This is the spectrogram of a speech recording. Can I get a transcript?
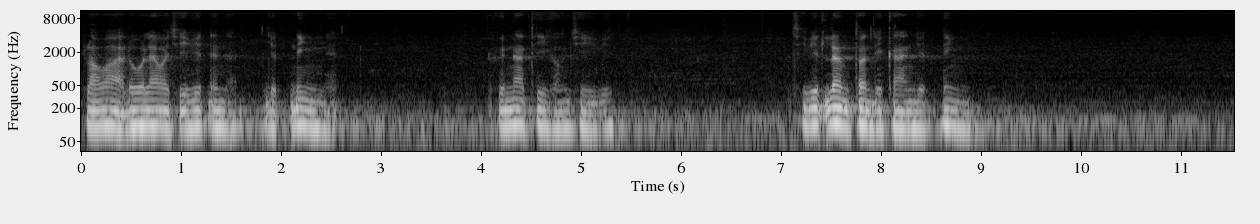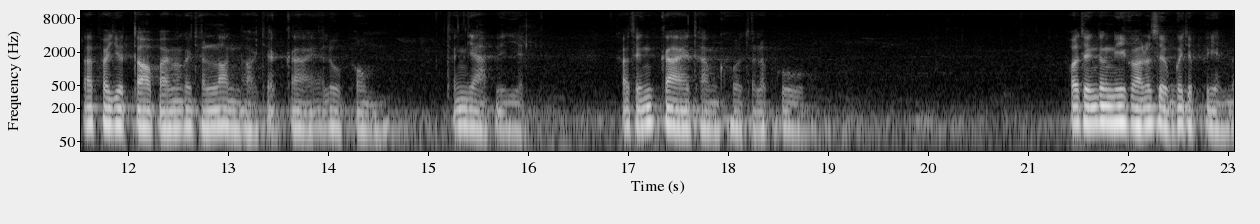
เพราะว่ารู้แล้วว่าชีวิตนั้นนะหยุดนิ่งเนี่ย คือหน้าที่ของชีวิต ชีวิตเริ่มต้นที่การหยุดนิ่ง แล้วพอหยุดต่อไปมันก็จะล่อนออกจากกายอรูปภพทั้งหยาบละเอียด เข้าถึงกายธรรมโคตรภูพอถึงตรงนี้ความรู้สึกมันก็จะเปลี่ยนไป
